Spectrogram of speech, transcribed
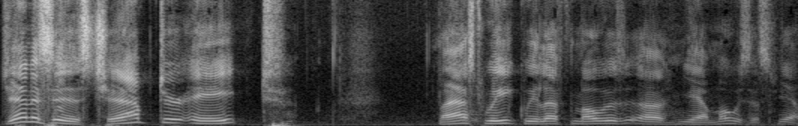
Genesis chapter 8. Last week we left Moses, uh, yeah, Moses, yeah.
